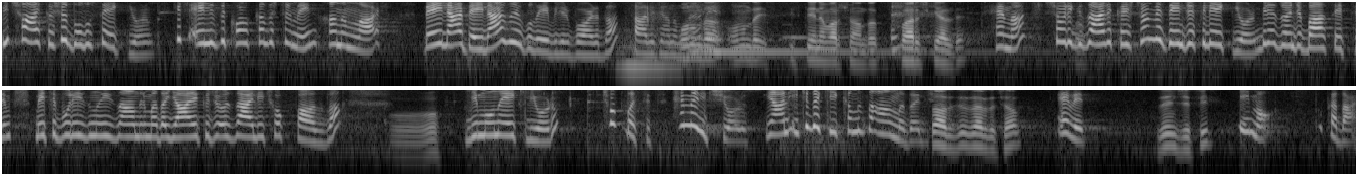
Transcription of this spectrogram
Bir çay kaşığı dolusu ekliyorum. Hiç elinizi korku alıştırmayın hanımlar. Beyler, beyler de uygulayabilir bu arada. Sadece hanımlar Onun da onun da is- isteyene var şu anda. Sipariş geldi. Hemen şöyle güzelce karıştırıyorum ve zencefili ekliyorum. Biraz önce bahsettim. Metabolizmayı hızlandırmada yağ yakıcı özelliği çok fazla. Oo. Limonu ekliyorum. Çok basit. Hemen içiyoruz. Yani iki dakikamızı almadı Aliş. Sadece zerdeçal, Evet, zencefil. limon. Bu kadar.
